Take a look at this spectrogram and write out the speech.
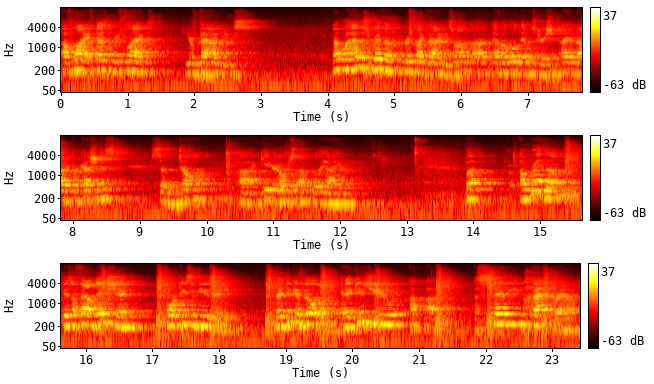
of life doesn't reflect your values. Now, how does rhythm reflect values? Well, I have a little demonstration. I am not a percussionist, so don't uh, get your hopes up really high. But a rhythm is a foundation for a piece of music that you can build on. And it gives you a, a, a steady background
